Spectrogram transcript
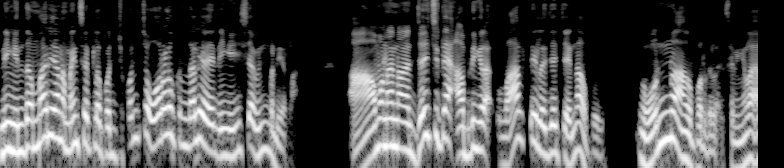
நீங்கள் இந்த மாதிரியான மைண்ட் செட்டில் கொஞ்சம் கொஞ்சம் ஓரளவுக்கு இருந்தாலே நீங்கள் ஈஸியாக வின் பண்ணிடலாம். அவனை நான் ஜெயிச்சுட்டேன் அப்படிங்கிற வார்த்தையில் ஜெயிச்சா என்ன போகுது? ஒன்றும் ஆக போகிறதில்ல சரிங்களா?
